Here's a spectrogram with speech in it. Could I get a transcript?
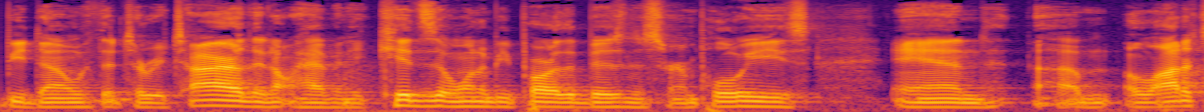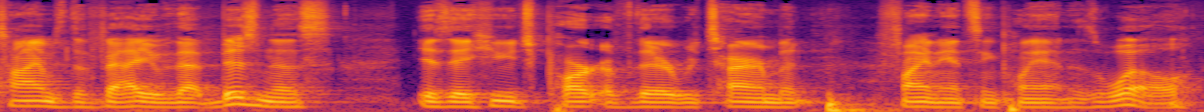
be done with it to retire. They don't have any kids that want to be part of the business or employees. And um, a lot of times, the value of that business is a huge part of their retirement financing plan as well.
